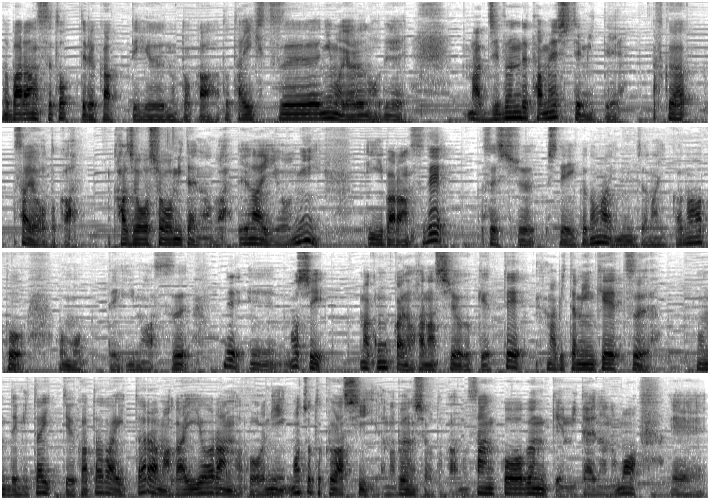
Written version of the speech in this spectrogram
のバランスで取ってるかっていうのとか、あと体質にもよるので、まあ自分で試してみて、副作用とか過剰症みたいなのが出ないように、いいバランスで摂取していくのがいいんじゃないかなと思っています。で、えー、もし、まあ、今回の話を受けて、まあ、ビタミン K2 飲んでみたいっていう方がいたら、まあ、概要欄の方にもうちょっと詳しいあの文章とかの参考文献みたいなのも、え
